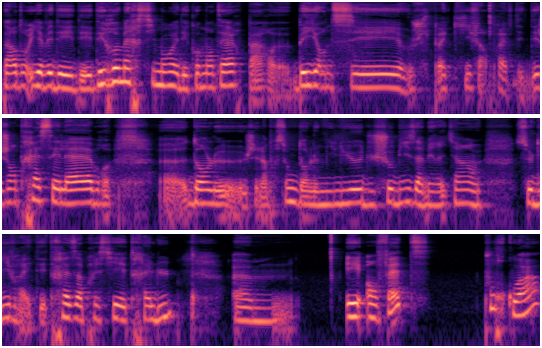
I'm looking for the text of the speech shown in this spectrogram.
pardon, il y avait des, remerciements et des commentaires par euh, Beyoncé, je sais pas qui, enfin bref, des, gens très célèbres dans le, j'ai l'impression que dans le milieu du showbiz américain, ce livre a été très apprécié et très lu. et en fait, pourquoi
